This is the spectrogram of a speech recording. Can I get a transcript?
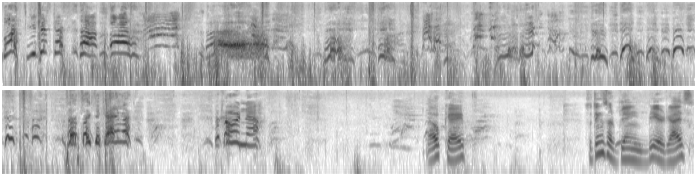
What? You just got. Ah! Let's take the camera. Record now. Okay. So things are being weird, guys.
